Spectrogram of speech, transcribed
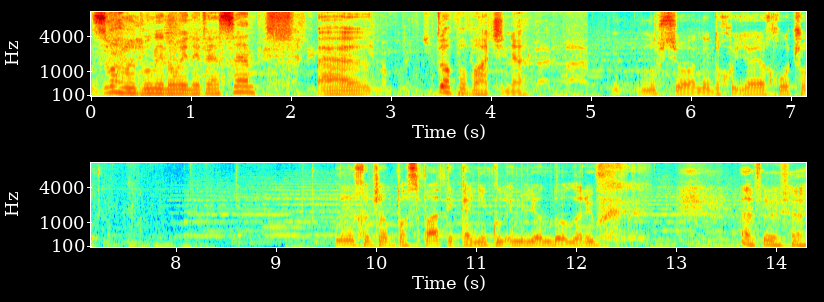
З вами були новини ТСН. Е, до побачення. Ну все, не дохуя я хочу. Мені хоча б поспати, канікули мільйон доларів. А це все.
